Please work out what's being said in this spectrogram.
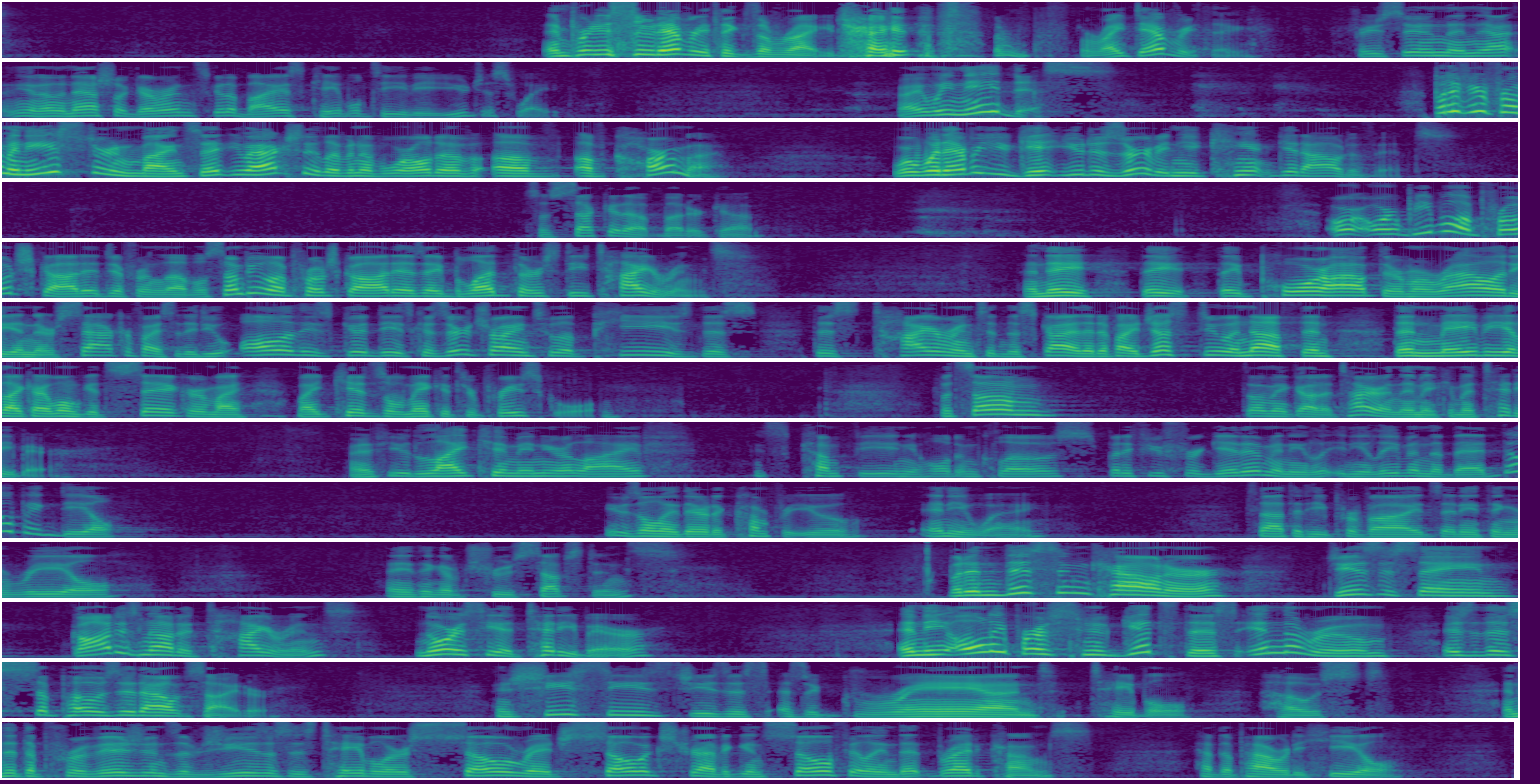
And pretty soon everything's a right, right? a right to everything. Pretty soon the, you know, the national government's going to buy us cable TV. You just wait. Right? We need this. But if you're from an Eastern mindset, you actually live in a world of, of, of karma, where whatever you get, you deserve, it, and you can't get out of it. So suck it up, buttercup. Or, or people approach God at different levels. Some people approach God as a bloodthirsty tyrant. And they, they, they pour out their morality and their sacrifice, and they do all of these good deeds because they're trying to appease this, this tyrant in the sky that if I just do enough, then, then maybe like I won't get sick or my, my kids will make it through preschool. But some don't make God a tyrant, they make him a teddy bear. Right? If you like him in your life, he's comfy and you hold him close. But if you forget him and, he, and you leave him in the bed, no big deal. He was only there to comfort you anyway. It's not that he provides anything real, anything of true substance. But in this encounter, Jesus is saying, God is not a tyrant, nor is he a teddy bear. And the only person who gets this in the room is this supposed outsider. And she sees Jesus as a grand table host. And that the provisions of Jesus' table are so rich, so extravagant, so filling that breadcrumbs have the power to heal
